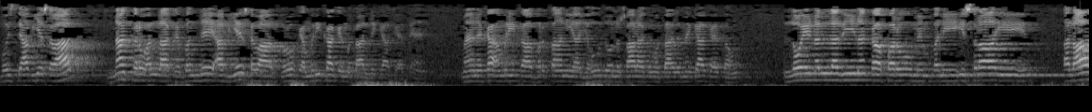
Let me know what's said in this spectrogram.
مجھ سے آپ یہ سوال نہ کرو اللہ کے بندے، اب یہ سوال کرو کہ امریکہ کے متعلق کیا کہتے ہیں؟ میں نے کہا امریکہ، برطانیہ، یہود و نصارہ کے مطالعے میں کیا کہتا ہوں؟ لوئن الذین کا فرو من بنی اسرائیل اللہ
